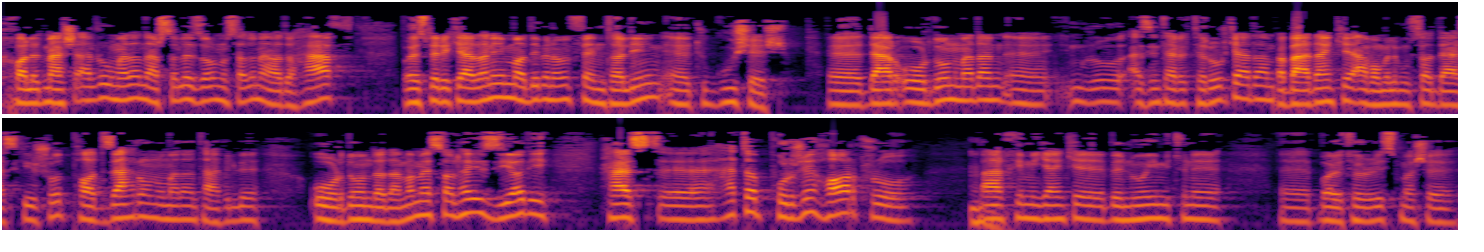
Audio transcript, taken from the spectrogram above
خالد مشعل رو اومدن در سال 1997 با اسپری کردن این ماده به نام فنتالین تو گوشش. در اردن اومدن این رو از این طریق ترور کردن و بعدا که عوامل موساد دستگیر شد پادزهر رو اومدن تحویل اردن دادن. و مثال های زیادی هست حتی پروژه هارپ رو برخی میگن که به نوعی می‌تونه بایوتروریسم باشه.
